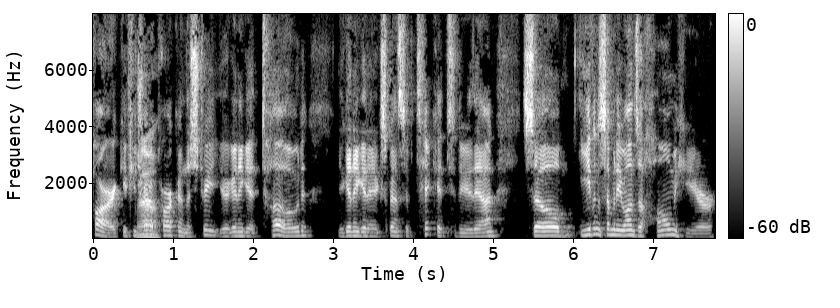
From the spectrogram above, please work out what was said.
park. If you try to park on the street, you're going to get towed you're going to get an expensive ticket to do that. So even somebody who owns a home here,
